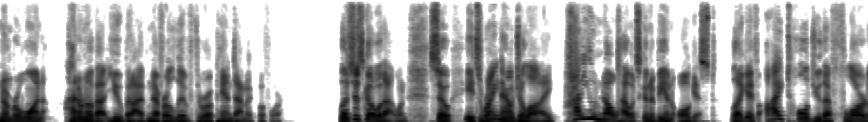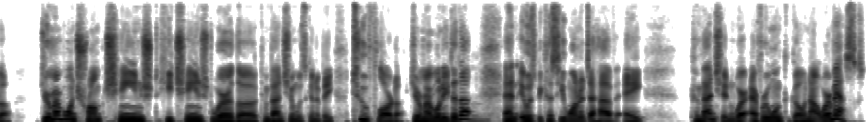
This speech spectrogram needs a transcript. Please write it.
Number one, I don't know about you, but I've never lived through a pandemic before. Let's just go with that one. So it's right now July. How do you know how it's going to be in August? Like if I told you that Florida, do you remember when Trump changed? He changed where the convention was going to be to Florida. Do you remember when he did that? Mm-hmm. And it was because he wanted to have a convention where everyone could go and not wear masks.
